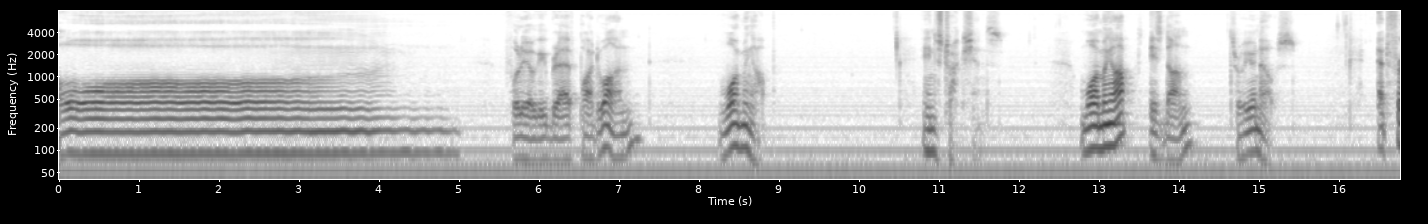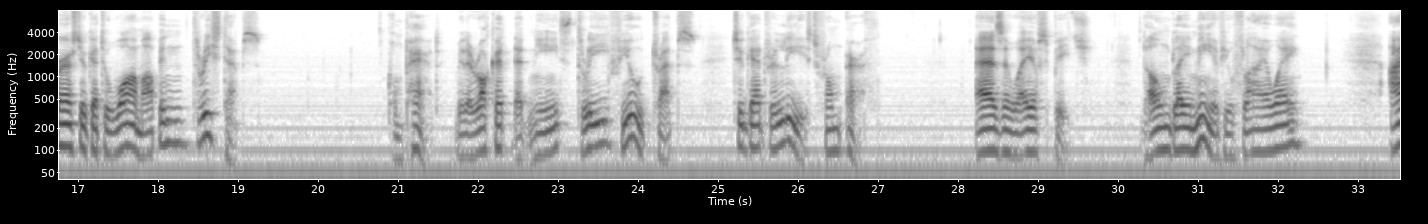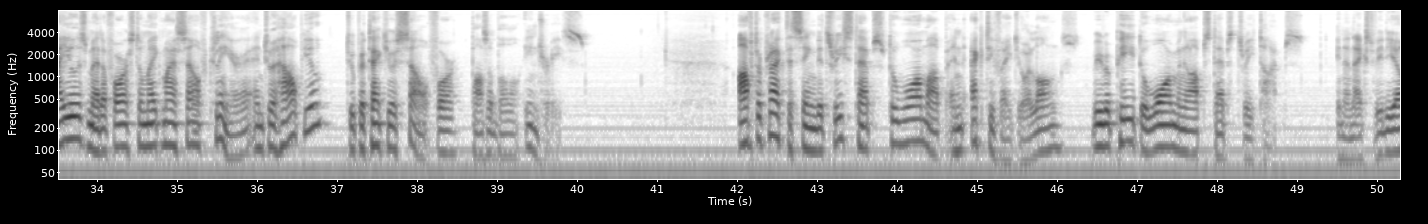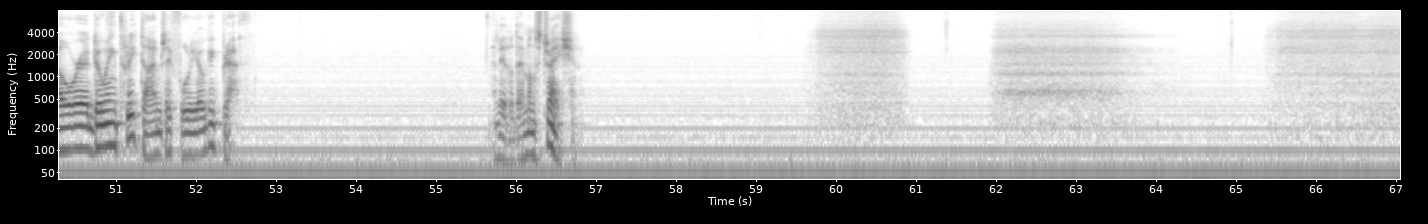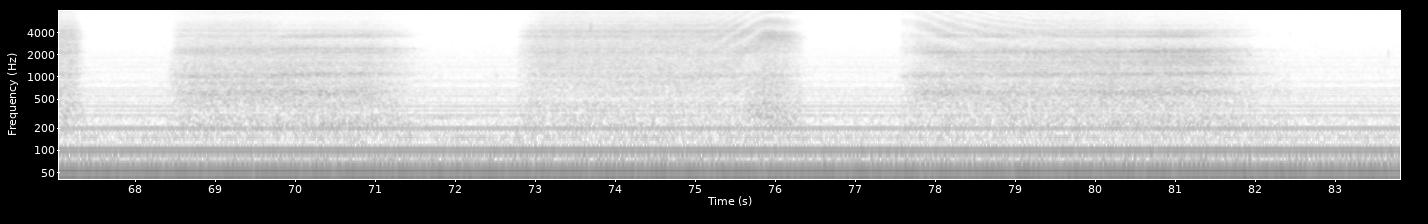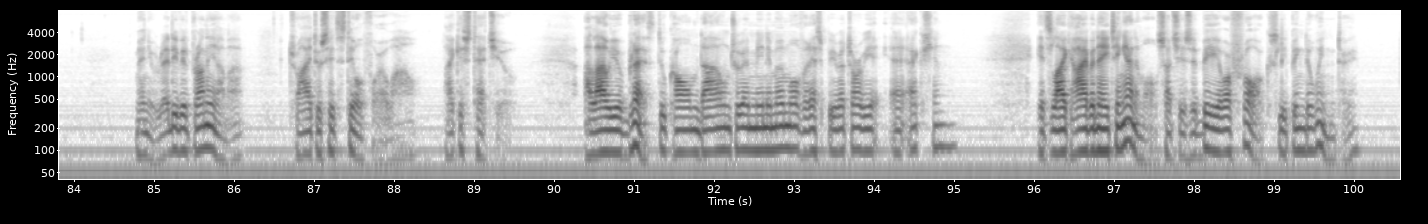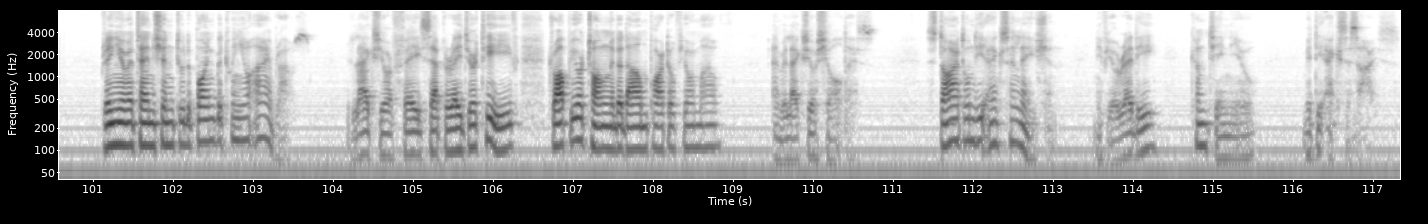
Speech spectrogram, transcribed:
Om. Fully Yogic Breath Part 1 Warming Up Instructions Warming up is done through your nose. At first you get to warm up in three steps, compared with a rocket that needs three fuel traps to get released from Earth. As a way of speech, don't blame me if you fly away. I use metaphors to make myself clear and to help you to protect yourself for possible injuries. After practicing the three steps to warm up and activate your lungs, we repeat the warming up steps three times. In the next video we're doing three times a full yogic breath. A little demonstration. When you're ready with pranayama, try to sit still for a while, like a statue. Allow your breath to calm down to a minimum of respiratory uh, action. It's like hibernating animals, such as a bear or frog sleeping the winter. Bring your attention to the point between your eyebrows. Relax your face, separate your teeth, drop your tongue in the down part of your mouth, and relax your shoulders. Start on the exhalation. If you're ready, continue with the exercise.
